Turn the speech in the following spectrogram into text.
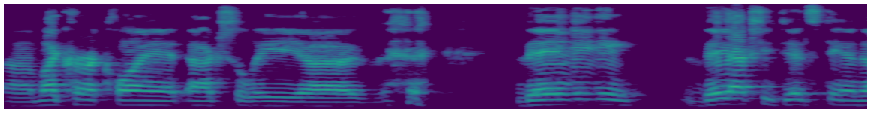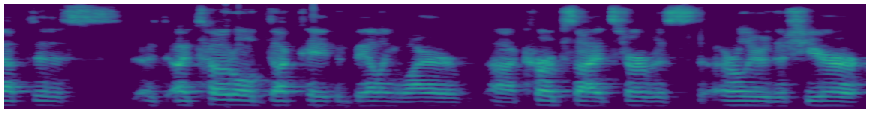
Uh, my current client actually, uh, they, they actually did stand up this a, a total duct tape and baling wire uh, curbside service earlier this year.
